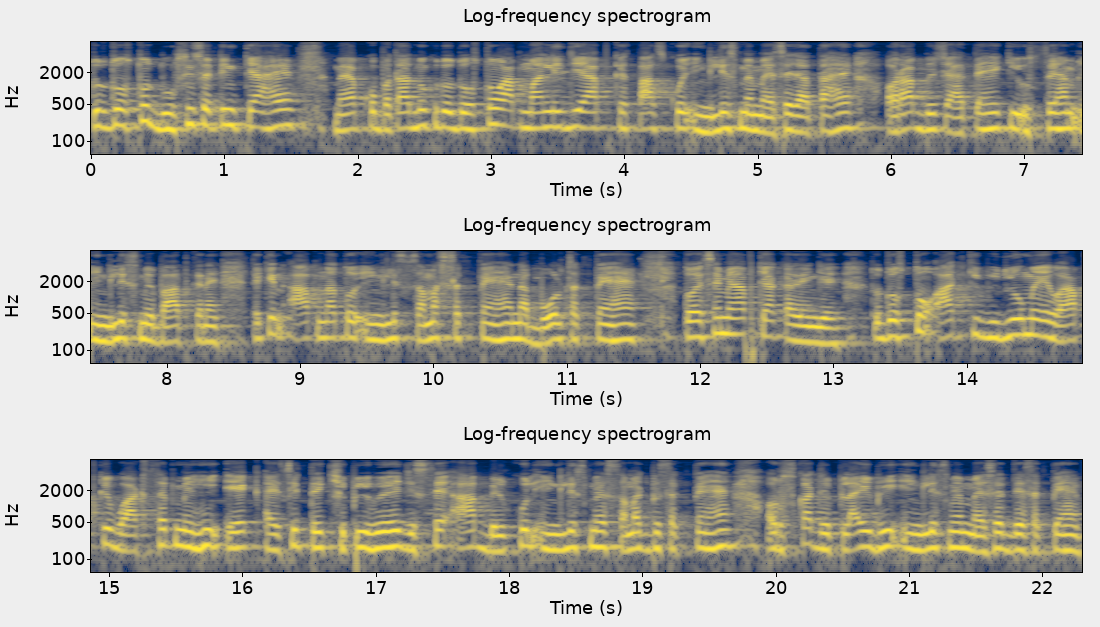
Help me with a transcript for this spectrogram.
तो दोस्तों, दूसरी सेटिंग क्या है? मैं आपको बता दूँ कि तो दोस्तों, आप मान लीजिए आपके पास कोई इंग्लिश में मैसेज आता है और आप भी चाहते हैं कि उससे हम इंग्लिश में बात करें, लेकिन आप ना तो इंग्लिश समझ सकते हैं, ना बोल सकते हैं तो ऐसे में आप क्या करेंगे? तो दोस्तों, आज की वीडियो में आपके व्हाट्सएप में ही एक ऐसी ट्रिक छिपी हुई है जिससे आप बिल्कुल इंग्लिश में समझ भी सकते हैं और उसका रिप्लाई भी इंग्लिश में मैसेज दे सकते हैं।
